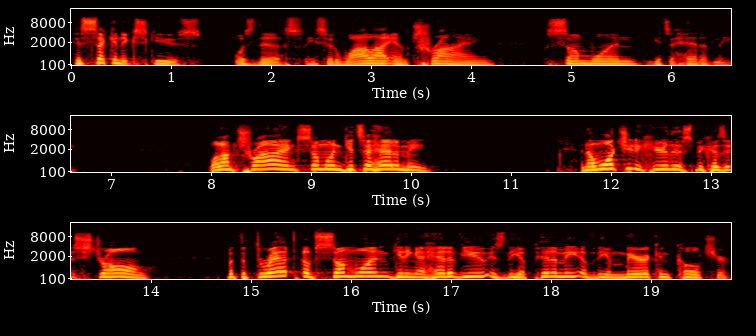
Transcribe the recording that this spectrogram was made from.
His second excuse was this He said, While I am trying, someone gets ahead of me. While I'm trying, someone gets ahead of me. And I want you to hear this because it's strong. But the threat of someone getting ahead of you is the epitome of the American culture.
